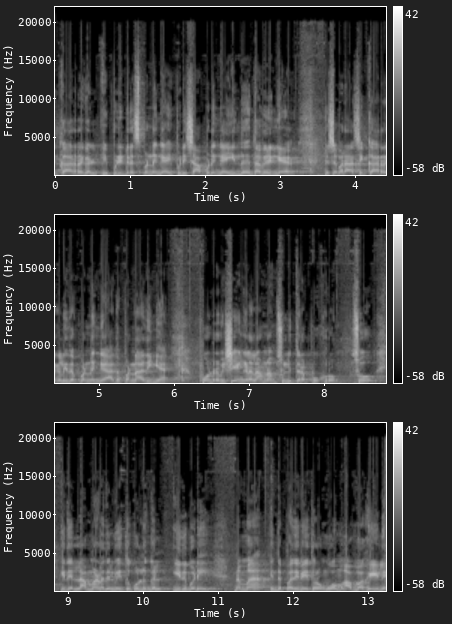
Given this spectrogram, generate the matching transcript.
மேஷராசிக்காரர்கள் இப்படி ட்ரெஸ் பண்ணுங்க இப்படி சாப்பிடுங்க இந்த தவிருங்க. ரிஷபராசிக்காரர்கள் இதை பண்ணுங்க அதை பண்ணாதீங்க போன்ற விஷயங்களெல்லாம் நாம் சொல்லித்தரப்போகிறோம் ஸோ இதெல்லாம் மனதில் வைத்துக் கொள்ளுங்கள். இதுபடி நம்ம இந்த பதிவை தொடங்குவோம். அவ்வகையில்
